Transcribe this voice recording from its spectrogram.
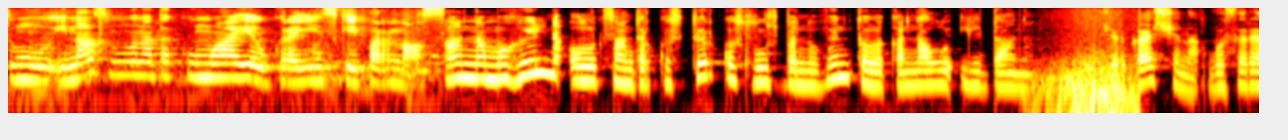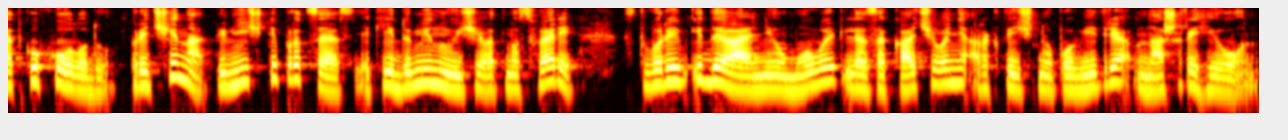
тому і назву вона таку має Український Парнас. Анна Могильна, Олександр Костирко, служба новин телеканалу Ільдана. Черкащина в осередку холоду. Причина північний процес, який домінуючи в атмосфері, створив ідеальні умови для закачування арктичного повітря в наш регіон.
